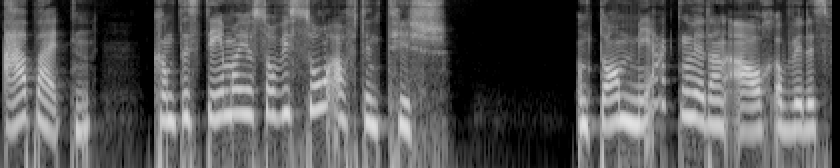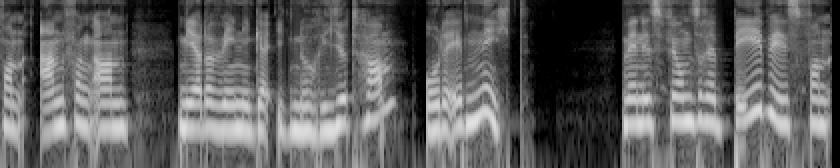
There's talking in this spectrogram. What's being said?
arbeiten, kommt das Thema ja sowieso auf den Tisch. Und da merken wir dann auch, ob wir das von Anfang an mehr oder weniger ignoriert haben oder eben nicht. Wenn es für unsere Babys von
